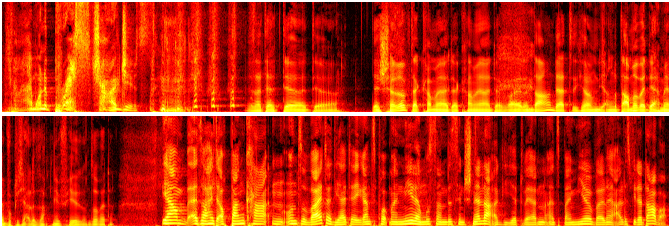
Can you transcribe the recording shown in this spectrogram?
I want to press charges. der, sagt, der, der, der, der Sheriff, der kam ja, der kam ja, der war ja dann da und der hat sich ja um die andere Dame, weil der haben ja wirklich alle Sachen gefehlt und so weiter. Ja, also halt auch Bankkarten und so weiter. Die hat ja ihr ganzes Portemonnaie, da muss dann ein bisschen schneller agiert werden als bei mir, weil da alles wieder da war.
